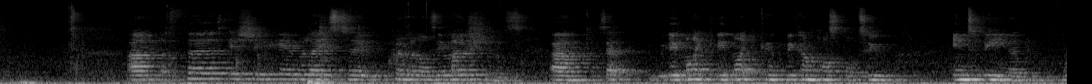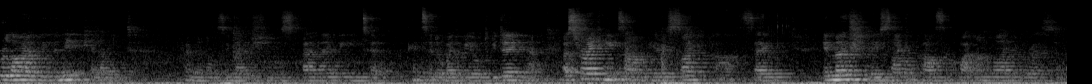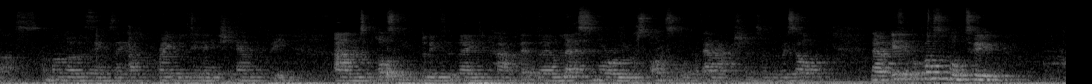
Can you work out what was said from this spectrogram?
Um, the third issue here relates to criminals' emotions. Um, so it might, become possible to intervene and reliably manipulate criminals' emotions, and then we need to consider whether we ought to be doing that. A striking example here is psychopaths. So emotionally, psychopaths are quite unlike the rest of us. Among other things, they have greatly diminished empathy and lots of people believe that they have that they are less morally responsible for their actions as a result. Now, if it were possible to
